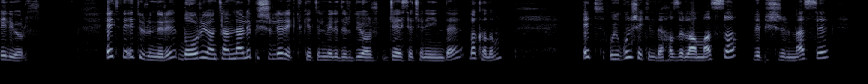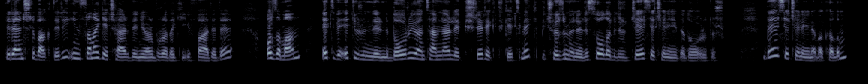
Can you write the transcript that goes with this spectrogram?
eliyoruz. Et ve et ürünleri doğru yöntemlerle pişirilerek tüketilmelidir diyor C seçeneğinde. Bakalım. Et uygun şekilde hazırlanmazsa ve pişirilmezse dirençli bakteri insana geçer deniyor buradaki ifadede. O zaman et ve et ürünlerini doğru yöntemlerle pişirerek tüketmek bir çözüm önerisi olabilir. C seçeneği de doğrudur. D seçeneğine bakalım.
